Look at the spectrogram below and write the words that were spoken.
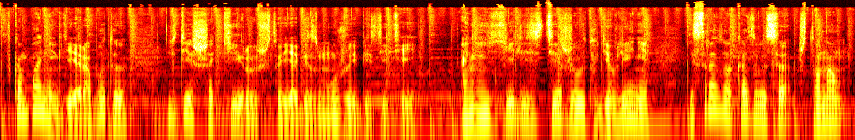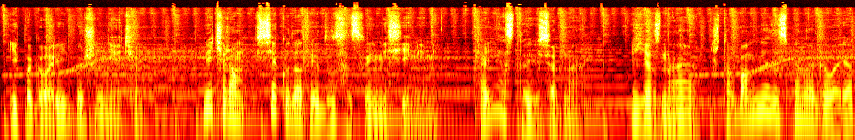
В компании, где я работаю, людей шокирует, что я без мужа и без детей. Они еле сдерживают удивление, и сразу оказывается, что нам и поговорить больше не о чем. Вечером все куда-то идут со своими семьями, а я остаюсь одна. И я знаю, что обо мне за спиной говорят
